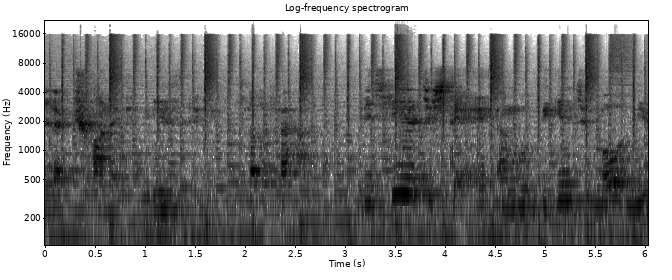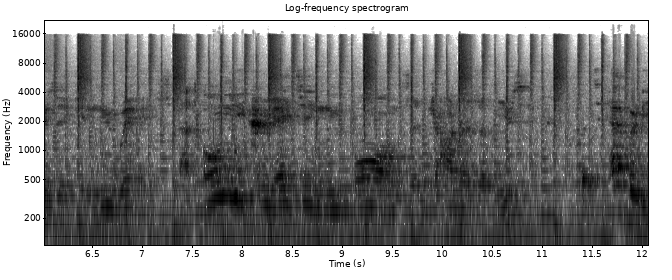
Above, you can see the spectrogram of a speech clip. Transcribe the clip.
electronic music is not a fad. It is here to stay and will begin to mold music in new ways, not only creating new forms and genres of music, but heavily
